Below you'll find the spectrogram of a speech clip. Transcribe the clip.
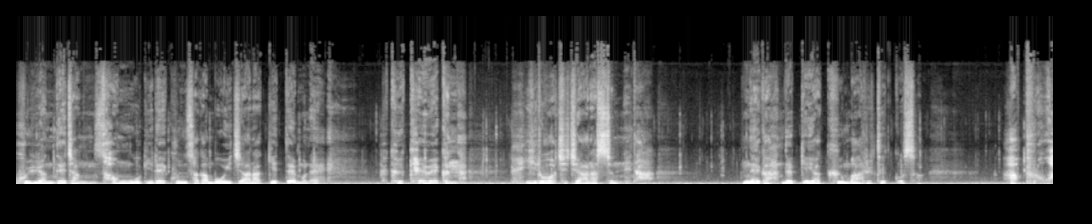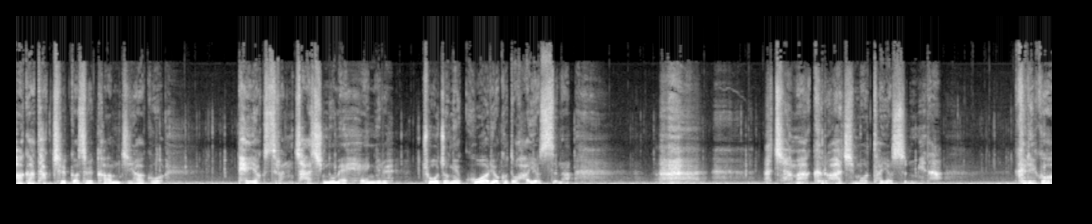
훈련대장 성우길의 군사가 모이지 않았기 때문에 그 계획은 이루어지지 않았습니다. 내가 늦게야 그 말을 듣고서 앞으로 화가 닥칠 것을 감지하고 배역스런 자식놈의 행위를 조정에 고하려고도 하였으나 차마 그러하지 못하였습니다. 그리고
